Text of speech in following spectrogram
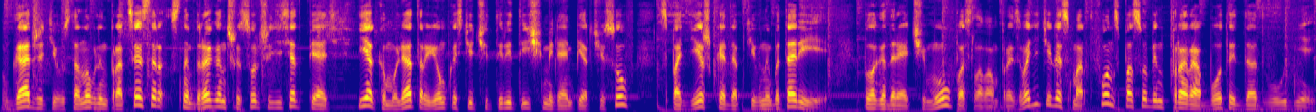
В гаджете установлен процессор Snapdragon 665 и аккумулятор емкостью 4000 мАч с поддержкой адаптивной батареи, благодаря чему, по словам производителя, смартфон способен проработать до двух дней.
